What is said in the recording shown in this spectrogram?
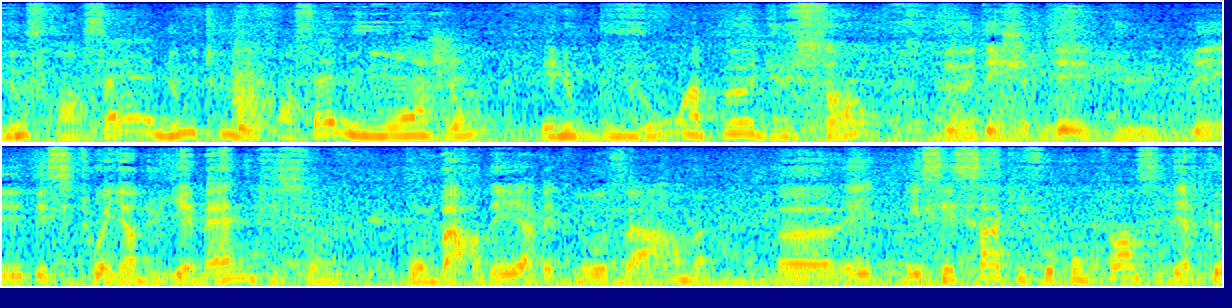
nous Français, nous tous les Français, nous mangeons et nous buvons un peu du sang des, citoyens du Yémen qui sont bombardés avec nos armes. Euh, et, c'est ça qu'il faut comprendre, c'est-à-dire que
